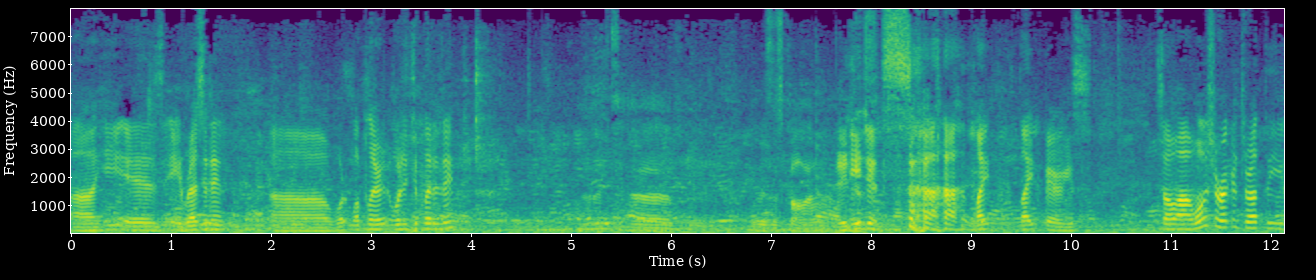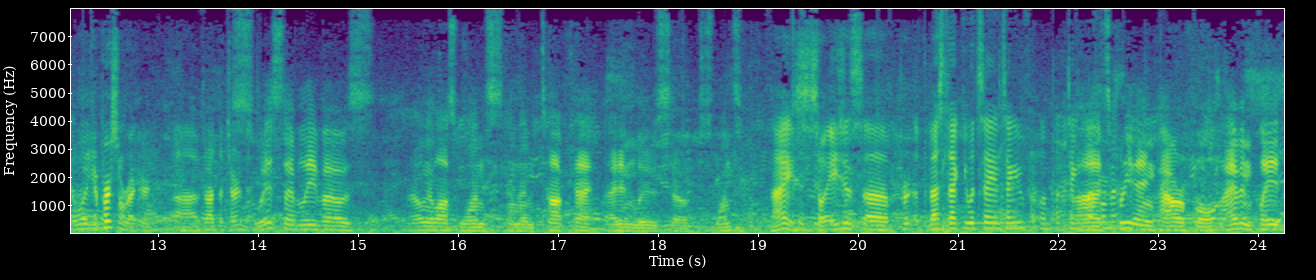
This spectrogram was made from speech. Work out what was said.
Uh, he is a resident. Uh, what, what player? What did you play today? uh, what is this called? I. Agents, light light fairies. So, uh, what was your record throughout the? Well, your personal record uh, throughout the tournament? Swiss, I believe I was. I only lost once, and then top cut, I didn't lose, so just once. Nice. So, agents, uh, the best deck you would say in Tengu, Tengu Uh, it's pretty dang powerful. I haven't played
